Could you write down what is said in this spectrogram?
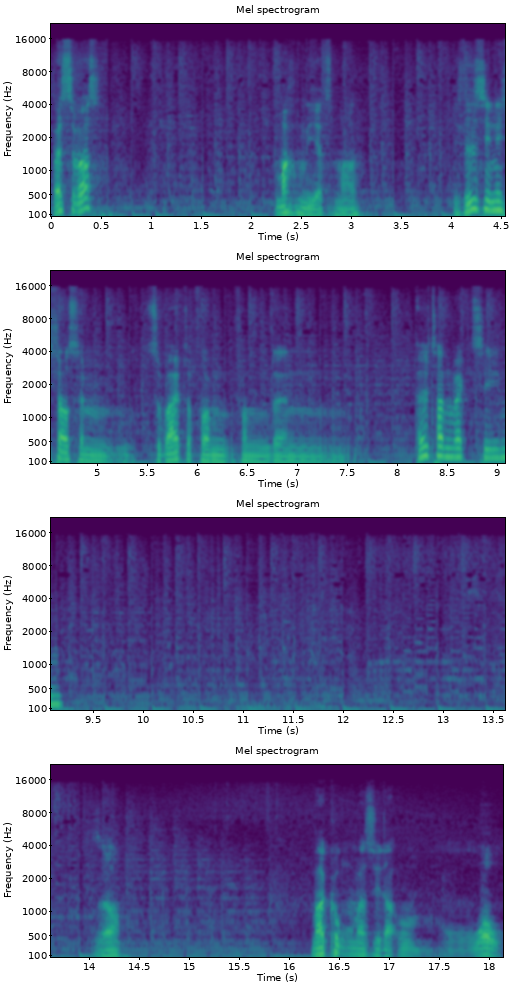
Weißt du was? Machen wir jetzt mal. Ich will sie nicht aus dem zu weit von von den Eltern wegziehen. So. Mal gucken, was wir da. Oh, wow.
